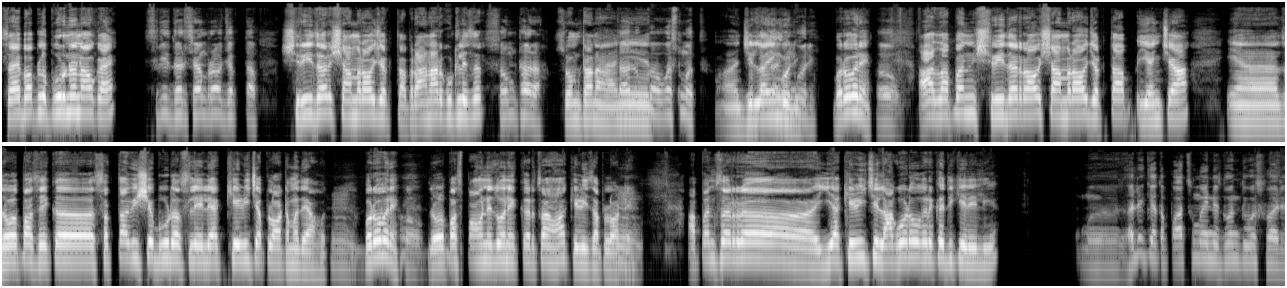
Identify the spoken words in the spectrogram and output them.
साहेब आपलं पूर्ण नाव काय? श्रीधर शामराव जगताप. श्रीधर श्यामराव जगताप. राहणार कुठले सर? सोमठाणा. सोमठाणा आणि तालुका वसमत. अं, जिल्हा हिंगोली. बरोबर आहे? हो. आज आपण श्रीधरराव श्यामराव जगताप यांच्या अं, जवळपास एक अं, सत्तावीसशे बूड असलेल्या केळीच्या प्लॉटमध्ये आहोत. हम्म. बरोबर आहे? हो. जवळपास पावणे दोन एकरचा हा केळीचा प्लॉट आहे. हम्म. आपण सर या केळीची लागवड वगैरे कधी केलेली आहे? झाली की आता पाच महिने दोन दिवस व्हायले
